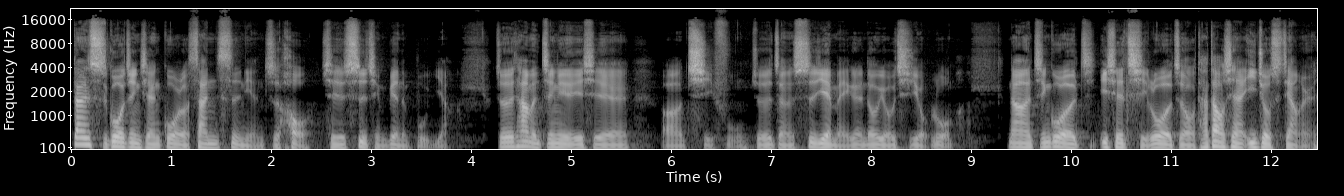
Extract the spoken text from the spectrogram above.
但时过境迁，过了三四年之后，其实事情变得不一样。就是他们经历了一些呃起伏，就是整个事业每个人都有起有落嘛。那经过了一些起落之后，他到现在依旧是这样的人。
